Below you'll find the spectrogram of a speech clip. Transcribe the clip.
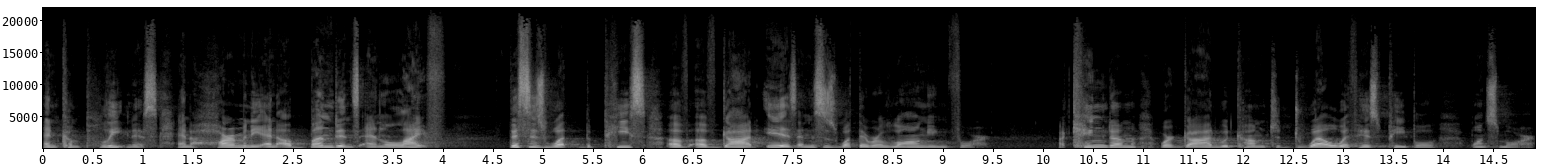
and completeness and harmony and abundance and life. This is what the peace of, of God is, and this is what they were longing for a kingdom where God would come to dwell with his people once more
